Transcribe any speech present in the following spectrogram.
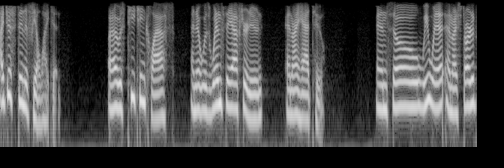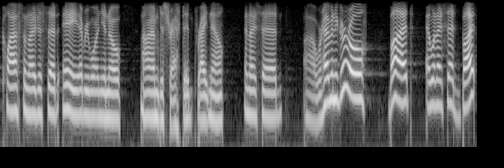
I just didn't feel like it. But I was teaching class, and it was Wednesday afternoon, and I had to. And so we went, and I started class, and I just said, Hey, everyone, you know, I'm distracted right now. And I said, uh, We're having a girl, but, and when I said but,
